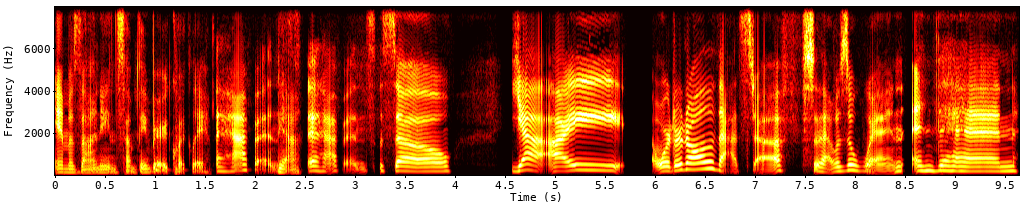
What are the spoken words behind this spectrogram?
Amazoning something very quickly. It happens. Yeah. It happens. So, yeah, I ordered all of that stuff. So that was a win. And then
